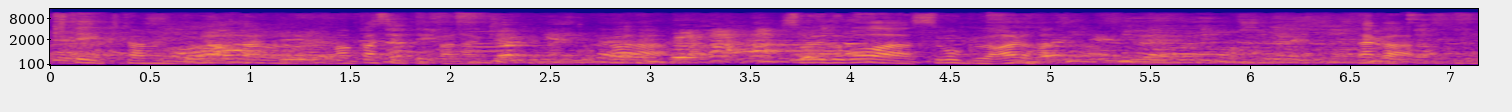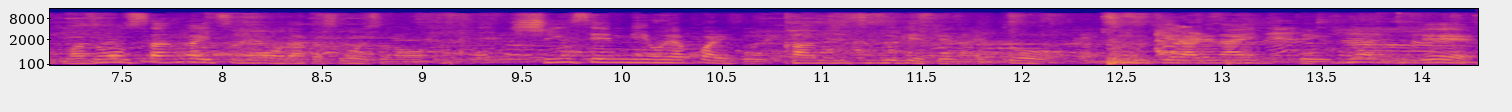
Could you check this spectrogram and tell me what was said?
起きていくためには多分任せていかなきゃいけないとかそういうところはすごくあるはずなのでなんか松本さんがいつもなんかすごいその新鮮味をやっぱりこう感じ続けてないと続けられないって言っていて、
